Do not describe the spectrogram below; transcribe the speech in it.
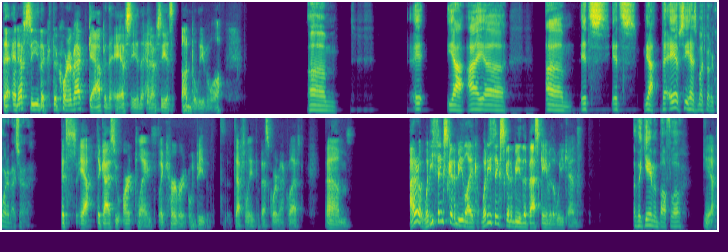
the NFC, the, the quarterback gap in the AFC and the NFC is unbelievable. Um, it, yeah, I, uh, um, it's, it's, yeah, the AFC has much better quarterbacks right It's, yeah, the guys who aren't playing, like Herbert, would be definitely the best quarterback left. Um, I don't know. What do you think's going to be like? What do you think's going to be the best game of the weekend? The game in Buffalo. Yeah,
